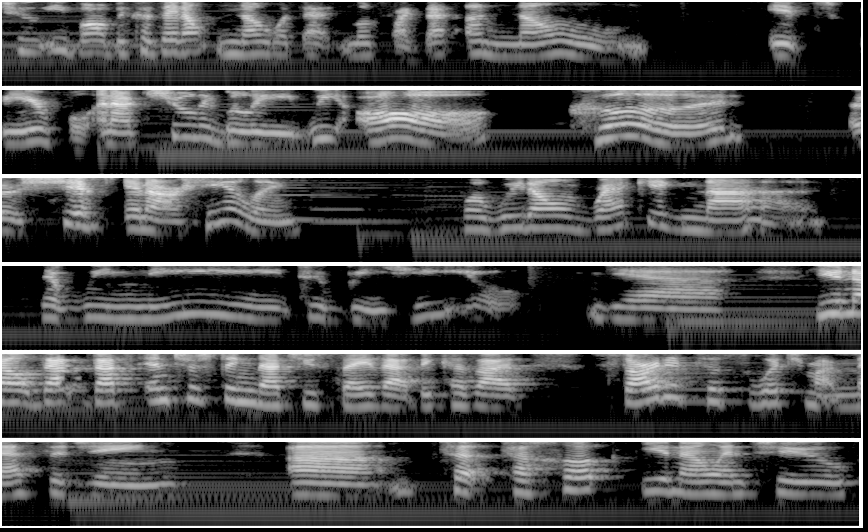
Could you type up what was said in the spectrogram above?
to evolve because they don't know what that looks like, that unknown is fearful. And I truly believe we all could uh, shift in our healing, but we don't recognize that we need to be healed. Yeah. You know, that that's interesting that you say that because I've started to switch my messaging um to to hook, you know, and to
